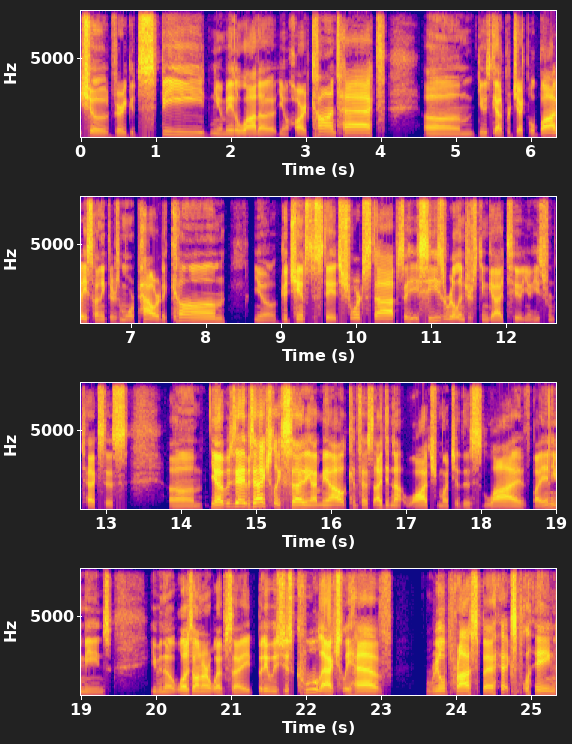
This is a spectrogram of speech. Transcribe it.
showed very good speed. You know, made a lot of you know hard contact. Um, he's got a projectable body, so I think there's more power to come. You know, good chance to stay at shortstop. So he's he's a real interesting guy too. You know, he's from Texas um, yeah, it was it was actually exciting. I mean, I'll confess I did not watch much of this live by any means, even though it was on our website. But it was just cool to actually have real prospects playing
